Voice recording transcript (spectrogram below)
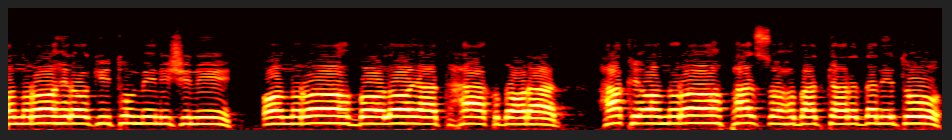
Он роҳеро ки ту менишинӣ آن راه بالایت حق دارد. حق آن راه پس صحبت کردن تو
